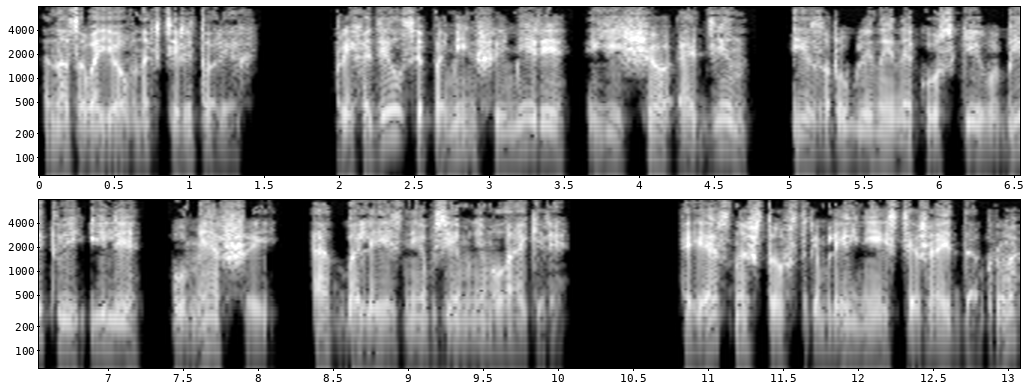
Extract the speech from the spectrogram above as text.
на завоеванных территориях, приходился по меньшей мере еще один изрубленный на куски в битве или умерший от болезни в зимнем лагере. Ясно, что в стремлении стяжать добро,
